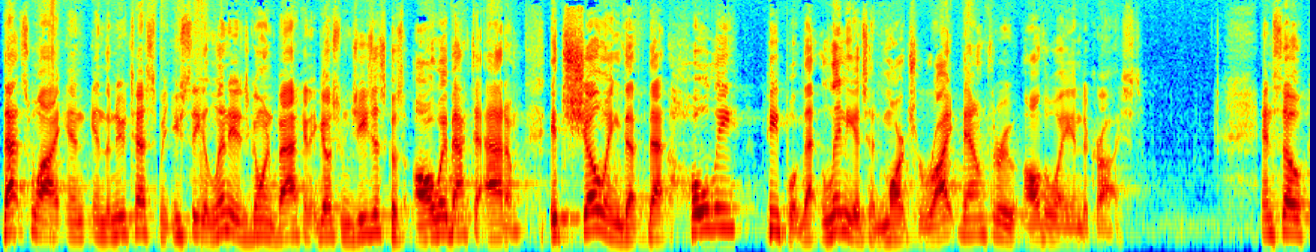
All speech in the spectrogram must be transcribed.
That's why in, in the New Testament you see a lineage going back, and it goes from Jesus, goes all the way back to Adam. It's showing that that holy people, that lineage had marched right down through all the way into Christ. And so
